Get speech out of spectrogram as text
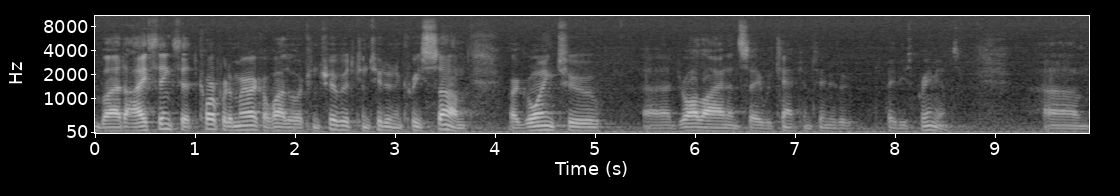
But I think that corporate America, while they will contribute, continue to increase some, are going to uh, draw a line and say we can't continue to pay these premiums. Um,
